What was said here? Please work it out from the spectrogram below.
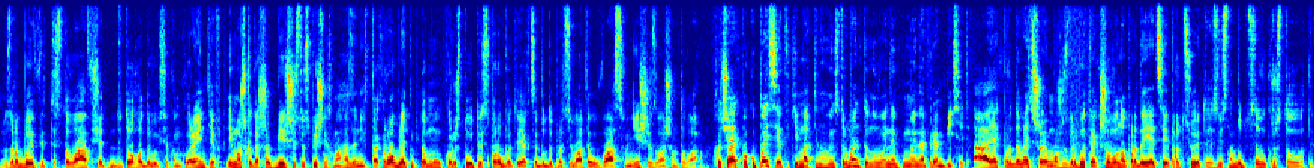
зробив, відтестував, ще до того дивився конкурентів. І можу сказати, що більшість успішних магазинів так роблять, тому користуйтесь, спробуйте, як це буде працювати у вас в ніші з вашим товаром. Хоча як покупець, є такі маркетингові інструменти, ну вони мене прям бісять. А як продавець, що я можу зробити, якщо воно продається і працює, то я, звісно, буду це використовувати.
